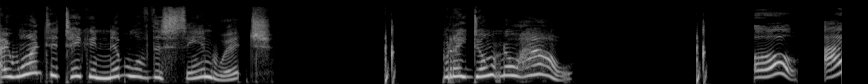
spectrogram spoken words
I want to take a nibble of this sandwich, but I don't know how. Oh, I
